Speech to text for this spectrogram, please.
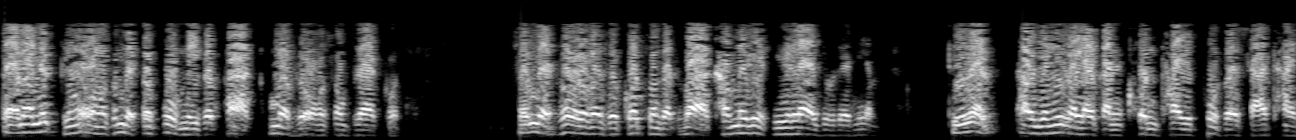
แต่มานึกถึงองค์สมเด็จพระผู้มีพระภาคเมื่อพระองค์ทรงปรากฏสมเด็จพระบรมสุคตทรงตรัสว่าเขาไม่เรียกนี่แร่ยูเรเนียม ถือว่าเอาอย่างนี้ก็แล้วกันคนไทยพูดภาษาไทย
